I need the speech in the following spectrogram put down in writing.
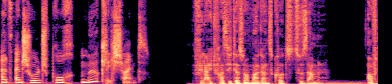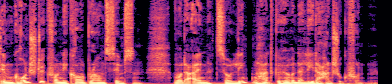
als ein Schuldspruch möglich scheint. Vielleicht fasse ich das noch mal ganz kurz zusammen. Auf dem Grundstück von Nicole Brown Simpson wurde ein zur linken Hand gehörender Lederhandschuh gefunden.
